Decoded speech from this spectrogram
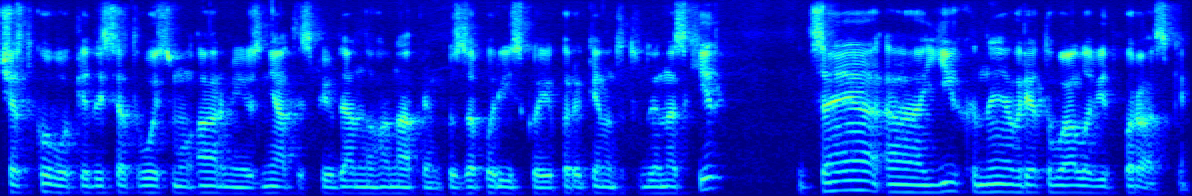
частково 58-му армію зняти з південного напрямку з Запорізької і перекинути туди на схід. Це е, їх не врятувало від поразки.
